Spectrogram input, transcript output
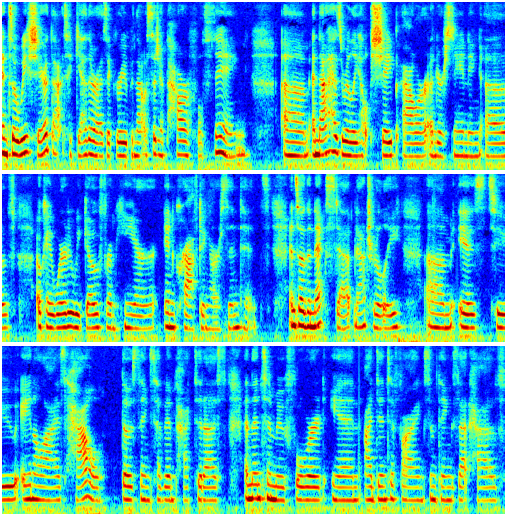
and so we shared that together as a group, and that was such a powerful thing. Um, and that has really helped shape our understanding of okay, where do we go from here in crafting our sentence? And so the next step, naturally, um, is to analyze how those things have impacted us, and then to move forward in identifying some things that have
